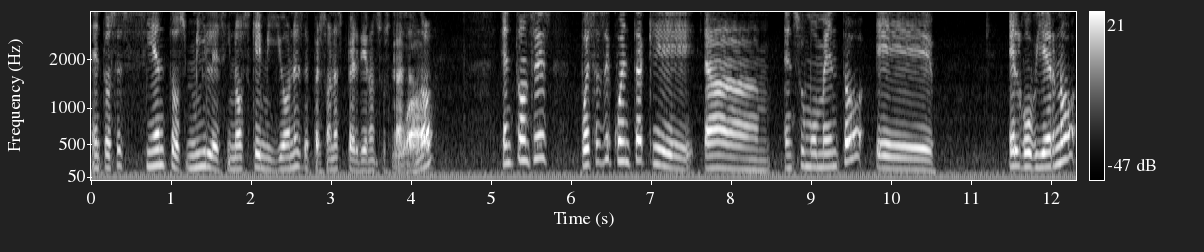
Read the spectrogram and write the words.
Entonces cientos, miles y no es que millones de personas perdieron sus casas, ¿no? Entonces, pues hace cuenta que en su momento eh, el gobierno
